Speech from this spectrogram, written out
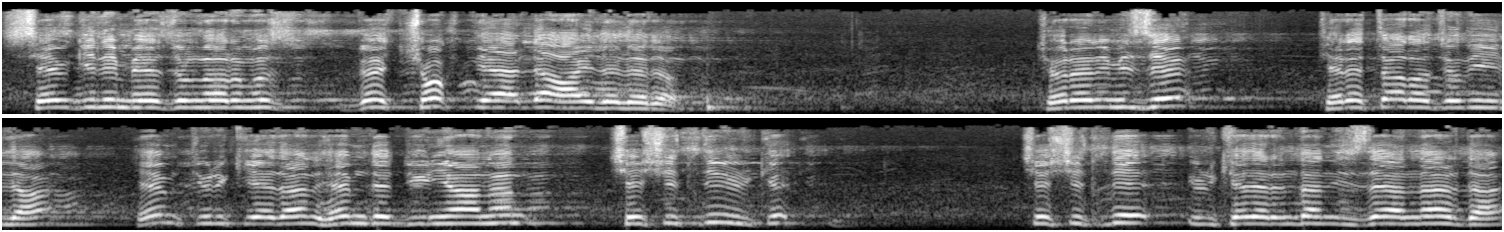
sevgili mezunlarımız ve çok değerli aileleri. Törenimizi TRT aracılığıyla hem Türkiye'den hem de dünyanın çeşitli ülke çeşitli ülkelerinden izleyenler de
